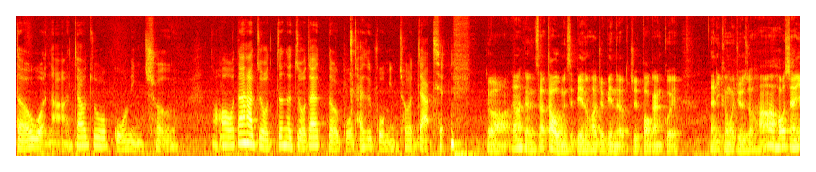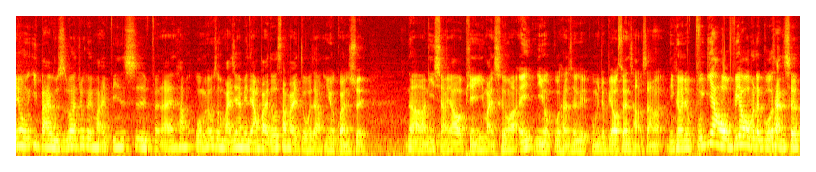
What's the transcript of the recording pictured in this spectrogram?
德文啊，叫做国民车，然后但它只有真的只有在德国才是国民车的价钱。对啊，然后可能到到我们这边的话，就变得就是爆干贵。那你可能会觉得说，啊，好想用一百五十万就可以买宾士，本来他们我们为什么买进那边两百多、三百多这样？因为关税。那你想要便宜买车吗？诶，你有国产车可以，我们就不要酸厂商了。你可能就不要，不要我们的国产车。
